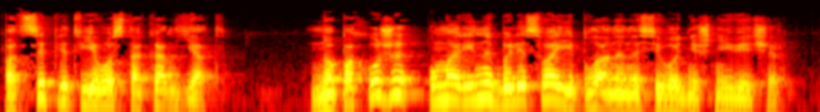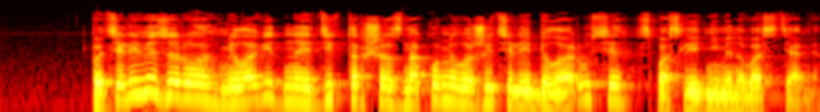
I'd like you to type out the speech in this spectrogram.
подсыплет в его стакан яд. Но, похоже, у Марины были свои планы на сегодняшний вечер. По телевизору миловидная дикторша знакомила жителей Беларуси с последними новостями.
